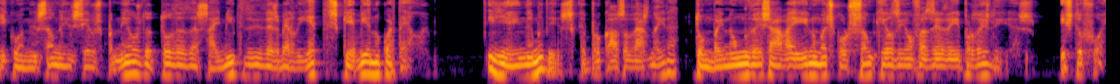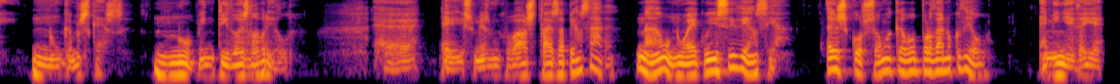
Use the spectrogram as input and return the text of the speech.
e com a menção de encher os pneus de todas as saimites e das berlietes que havia no quartel. E ainda me disse que, por causa da asneira, também não me deixava ir numa excursão que eles iam fazer daí por dois dias. Isto foi, nunca me esquece, no 22 de Abril. É, é isso mesmo que vós estáis a pensar. Não, não é coincidência. A excursão acabou por dar no que deu. A minha ideia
